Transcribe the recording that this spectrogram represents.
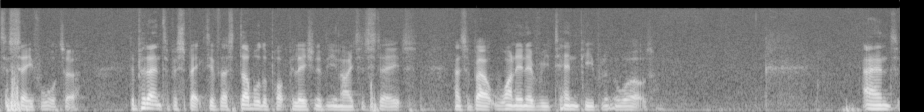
to safe water. To put that into perspective, that's double the population of the United States. That's about one in every 10 people in the world. And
